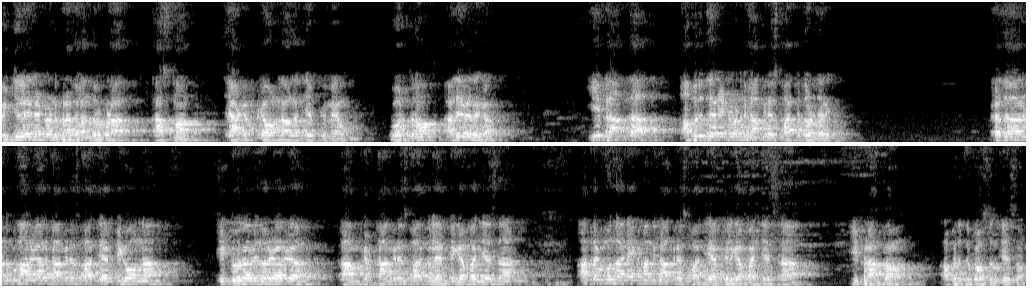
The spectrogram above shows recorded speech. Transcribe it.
విద్యులైనటువంటి ప్రజలందరూ కూడా తస్మాత్ జాగ్రత్తగా ఉండాలని చెప్పి మేము కోరుతున్నాం. అదేవిధంగా ఈ ప్రాంత అభివృద్ధి అనేటువంటిది కాంగ్రెస్ పార్టీతో జరిగింది. పెద్ద అరుణ్ కుమార్ గారు కాంగ్రెస్ పార్టీ ఎంపీగా ఉన్న చిట్టూరు రవీంద్ర గారు కాంగ్రెస్ పార్టీలో ఎంపీగా పనిచేసిన అంతకుముందు అనేక మంది కాంగ్రెస్ పార్టీ ఎంపీలుగా పనిచేసిన ఈ ప్రాంతం అభివృద్ధి కోసం చేశాం.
